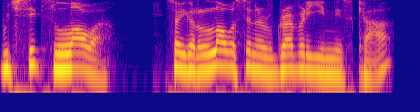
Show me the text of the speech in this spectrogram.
which sits lower. So you got a lower center of gravity in this car,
